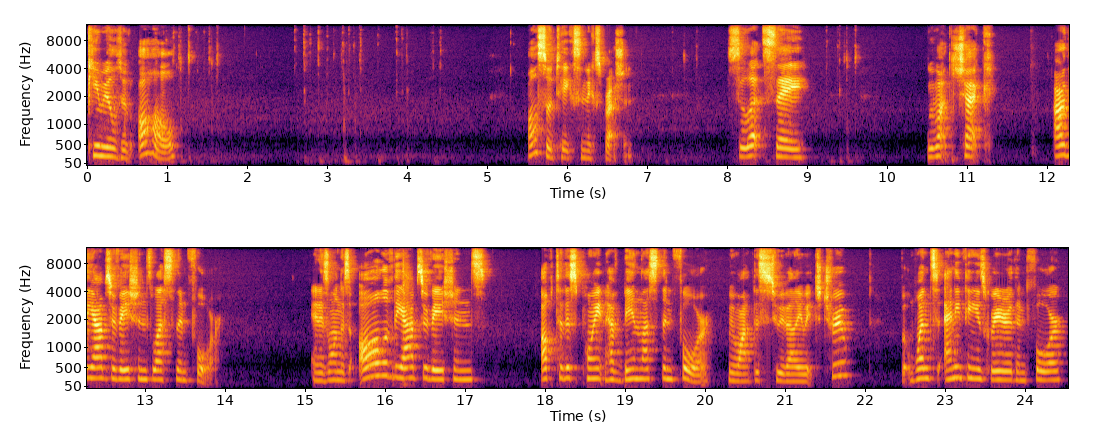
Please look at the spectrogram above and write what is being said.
Cumulative all also takes an expression. So let's say we want to check, are the observations less than 4? And as long as all of the observations up to this point have been less than 4, we want this to evaluate to true. But once anything is greater than 4,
